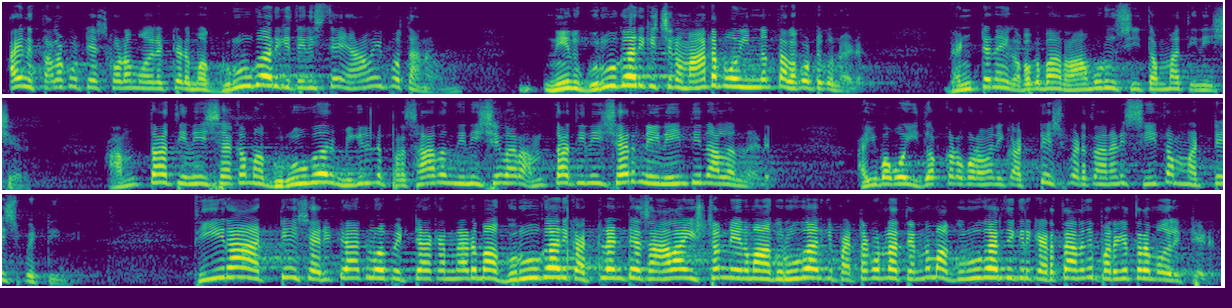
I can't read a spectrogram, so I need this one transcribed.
ఆయన తల కొట్టేసుకోవడం మొదలెట్టాడు. మా గురువుగారికి తెలిస్తే ఏమైపోతాను? నేను గురువుగారికి ఇచ్చిన మాట పోయిందని తల కొట్టుకున్నాడు. వెంటనే గబగబా రాముడు సీతమ్మ తినేశారు. అంతా తినేశాక మా గురువుగారు మిగిలిన ప్రసాదం తినేసేవారు అంతా తినేశారు నేనేం తినాలన్నాడు? అయ్యబాబో ఇదొక్కడ కూడా నీకు అట్టేసి పెడతానని సీతమ్మ అట్టేసి పెట్టింది. తీరా అట్టేసి అరిటాకులో పెట్టాకన్నాడు మా గురువుగారికి అట్లంటే చాలా ఇష్టం. నేను మా గురువుగారికి పెట్టకుండా తిన్న మా గురువుగారి దగ్గరికి ఎడతానని పరిగెత్తడం మొదలెట్టాడు.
